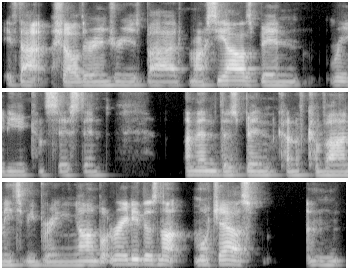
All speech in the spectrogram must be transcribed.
if that shoulder injury is bad. Martial's been really inconsistent. And then there's been kind of Cavani to be bringing on, but really there's not much else. And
